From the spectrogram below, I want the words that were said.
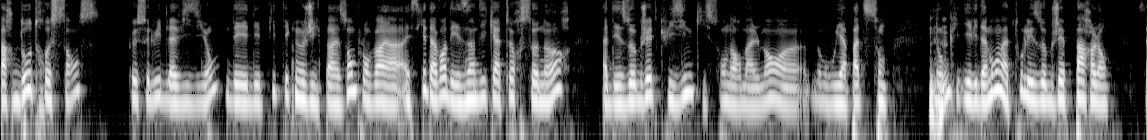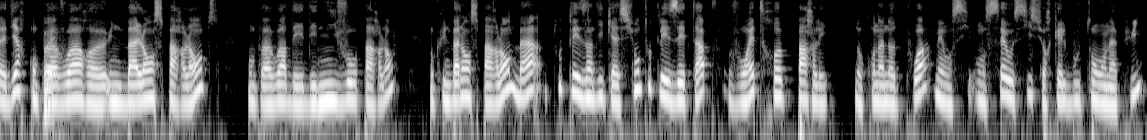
par d'autres sens que celui de la vision des, petites technologies. Par exemple, on va essayer d'avoir des indicateurs sonores à des objets de cuisine qui sont normalement euh, où il n'y a pas de son. Mhm. Donc évidemment, on a tous les objets parlants. C'est-à-dire qu'on peut avoir euh, une balance parlante, on peut avoir des, niveaux parlants. Donc une balance parlante, bah, toutes les indications, toutes les étapes vont être parlées. Donc on a notre poids, mais on, on sait aussi sur quel bouton on appuie.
